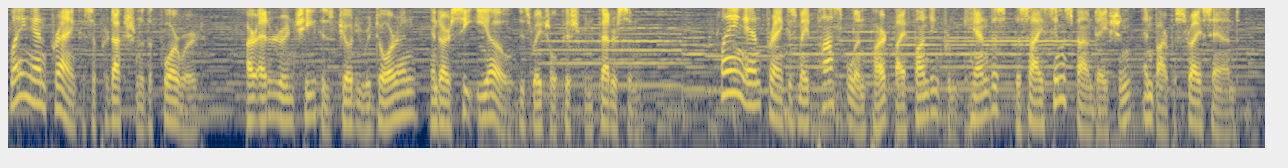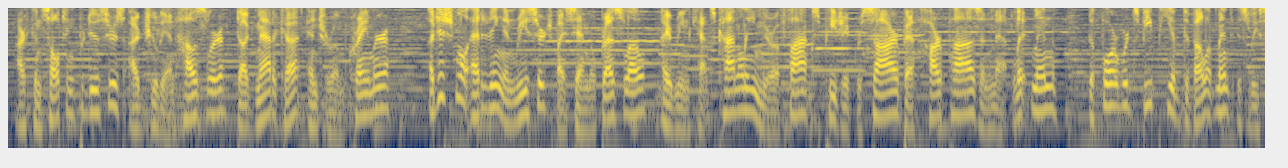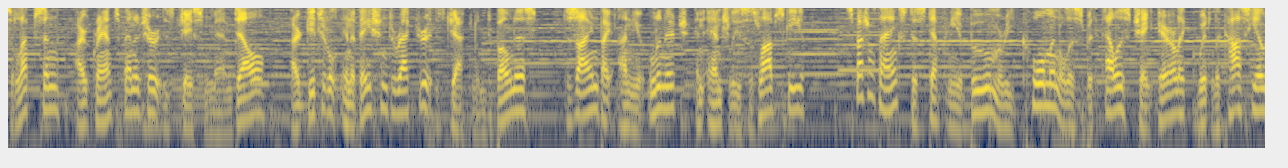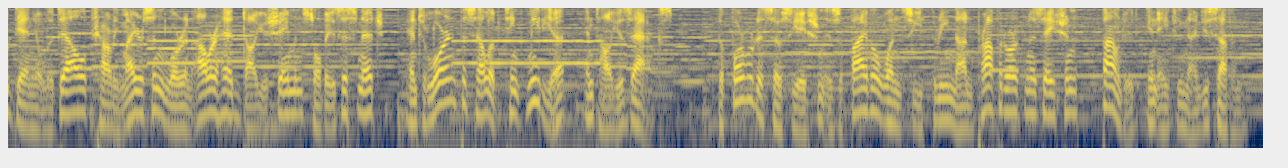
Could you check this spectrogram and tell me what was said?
Playing Anne Frank is a production of The Forward. Our editor in chief is Jodi Rudoren, and our CEO is Rachel Fishman Feddersen. Playing Anne Frank is made possible in part by funding from Canvas, the Sy Syms Foundation, and Barbra Streisand. Our consulting producers are Julian Hausler, Doug Matica, and Jerome Kramer. Additional editing and research by Samuel Breslow, Irene Katz Connolly, Mira Fox, PJ Grisar, Beth Harpaz, and Matt Littman. The Forward's VP of Development is Lisa Lepson. Our grants manager is Jason Mandel. Our digital innovation director is Jacqueline DeBonis. Designed by Anya Ulinich and Angeli Zaslavsky. Special thanks to Stephanie Abu, Marie Coolman, Elizabeth Ellis, Jay Ehrlich, Whit Lacasio, Daniel Liddell, Charlie Meyerson, Lauren Allerhead, Dahlia Shaman, Solveig Zisinich, and to Lauren Passell of Tink Media and Talia Zaks. The Forward Association is a 501c3 nonprofit organization founded in 1897.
